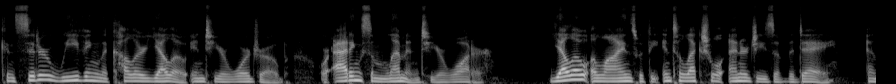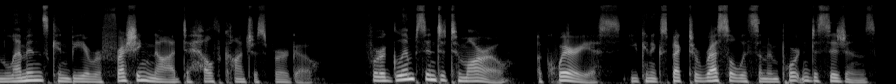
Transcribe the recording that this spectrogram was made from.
consider weaving the color yellow into your wardrobe or adding some lemon to your water. Yellow aligns with the intellectual energies of the day, and lemons can be a refreshing nod to health conscious Virgo. For a glimpse into tomorrow, Aquarius, you can expect to wrestle with some important decisions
